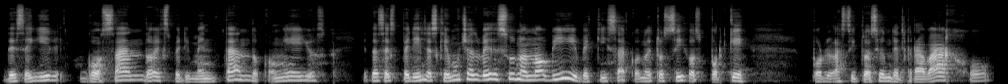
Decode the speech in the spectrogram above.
de seguir gozando, experimentando con ellos estas experiencias que muchas veces uno no vive quizá con nuestros hijos. ¿Por qué? Por la situación del trabajo,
